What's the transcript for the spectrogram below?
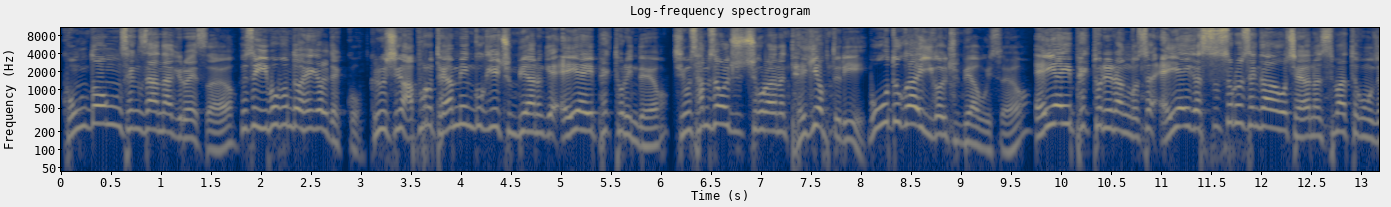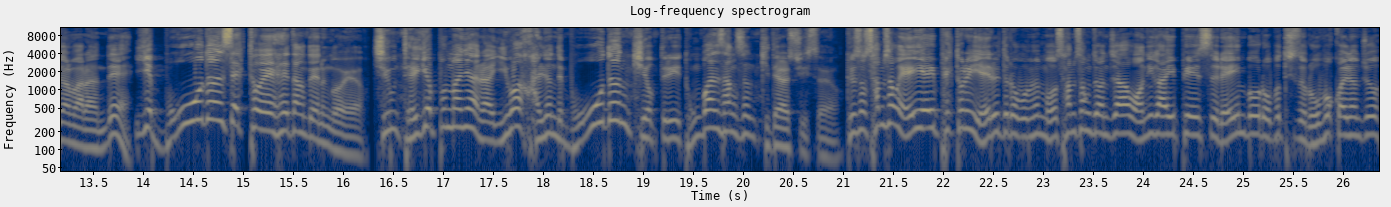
공동 생산하기로 했어요. 그래서 이 부분도 해결됐고 그리고 지금 앞으로 대한민국이 준비하는 게 AI 팩토리인데요. 지금 삼성을 주축으로 하는 대기업들이 모두가 이걸 준비하고 있어요. AI 팩토리라는 것은 AI가 스스로 생각하고 제하는 스마트 공장을 말하는데 이게 모든 섹터에 해당되는 거예요. 지금 대기업뿐만이 아니라 이와 관련된 모든 기업들이 동반 상승 기대할 수 있어요. 그래서 삼성 AI 팩토리 예를 들어보면 뭐 삼성전자, 원익 IPS, 레인보우 로보틱스 로봇 관련주,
